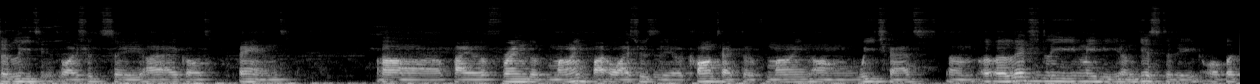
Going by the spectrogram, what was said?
deleted, or I should say, I, I got banned uh, by a friend of mine, by, or I should say, a contact of mine on WeChat. Um, allegedly, maybe um, yesterday, or but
